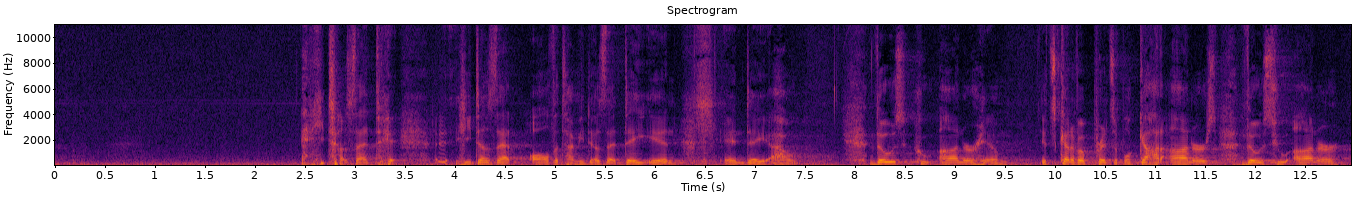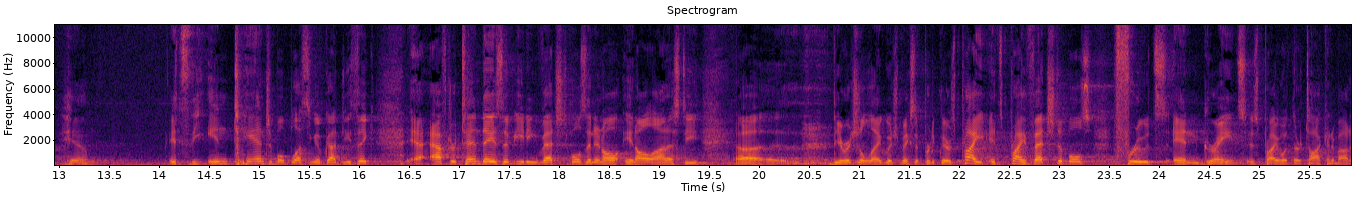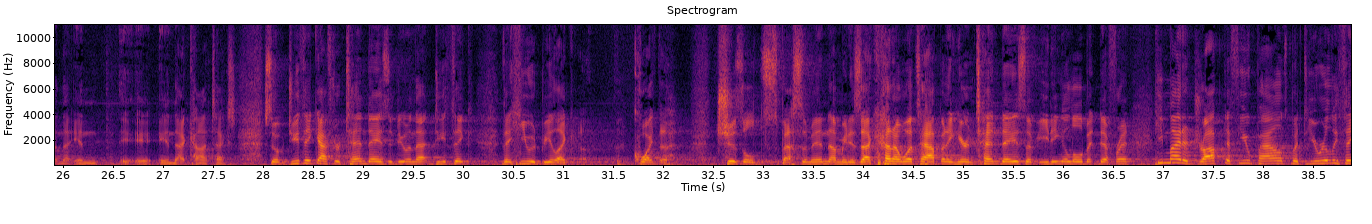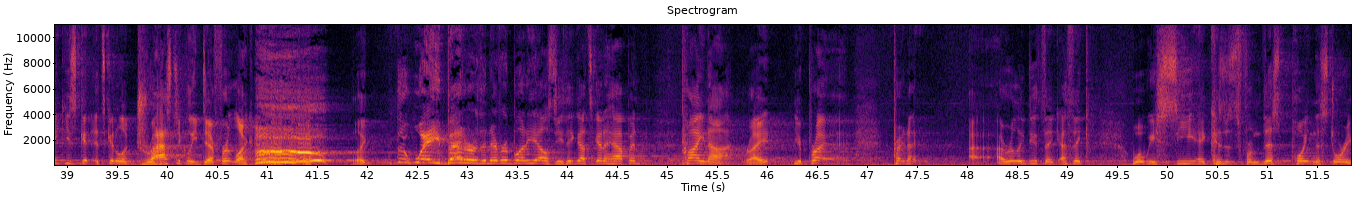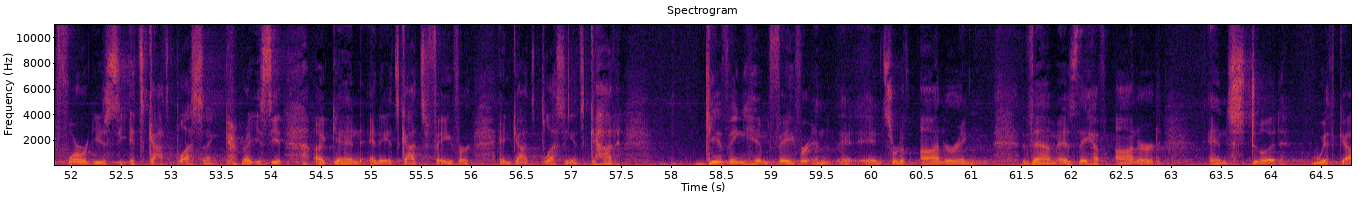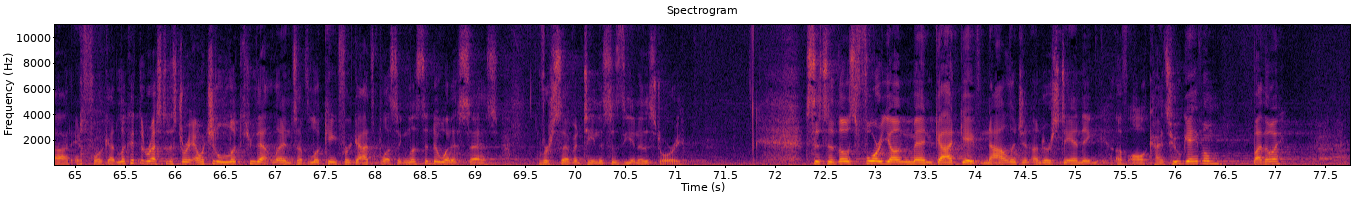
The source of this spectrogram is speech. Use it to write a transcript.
And he does that day, he does that all the time. He does that day in and day out. Those who honor him, it's kind of a principle. God honors those who honor him. It's the intangible blessing of God. Do you think after 10 days of eating vegetables, and in all, in all honesty, uh, the original language makes it pretty clear, it's probably, it's probably vegetables, fruits, and grains is probably what they're talking about in that, in, in that context. So do you think after 10 days of doing that, do you think that he would be like quite the chiseled specimen? I mean, is that kind of what's happening here in 10 days of eating a little bit different? He might have dropped a few pounds, but do you really think he's it's going to look drastically different? Like, like they're way better than everybody else. Do you think that's going to happen? Probably not, right? You probably, probably not. I, I really do think. I think what we see, eh, because it's from this point in the story forward, you just see it's God's blessing, right? You see it again, and it's God's favor and God's blessing. It's God giving him favor and, and sort of honoring them as they have honored and stood with God and for God. Look at the rest of the story. I want you to look through that lens of looking for God's blessing. Listen to what it says. Verse 17. This is the end of the story. It says, To those four young men, God gave knowledge and understanding of all kinds. Who gave them, by the way?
